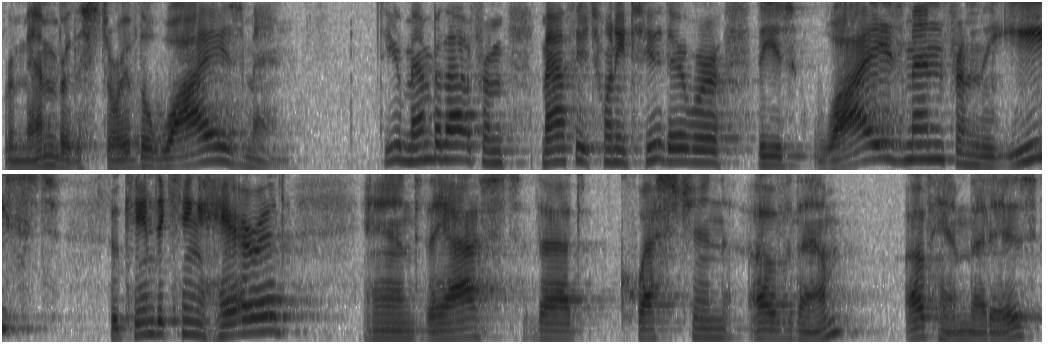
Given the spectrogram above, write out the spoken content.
remember the story of the wise men do you remember that from Matthew 22? There were these wise men from the east who came to King Herod and they asked that question of them, of him, that is,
